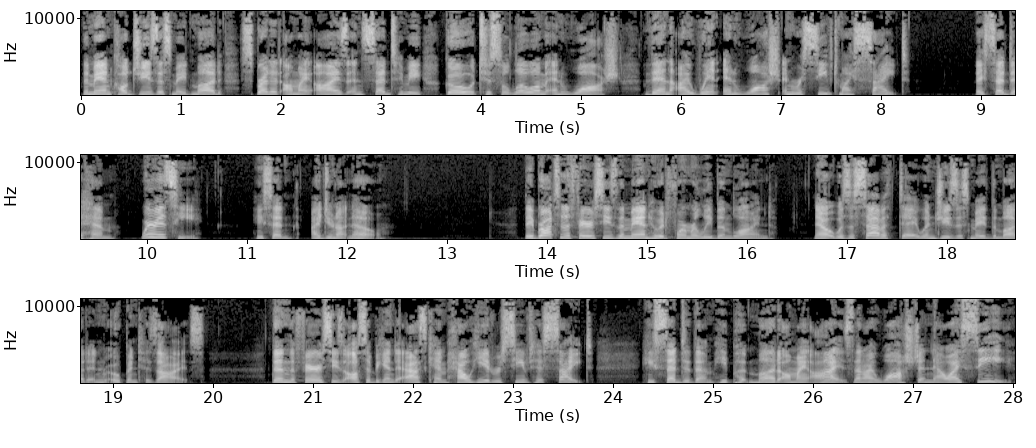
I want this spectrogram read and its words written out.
The man called Jesus made mud, spread it on my eyes, and said to me, Go to Siloam and wash. Then I went and washed and received my sight. They said to him, Where is he? He said, I do not know. They brought to the Pharisees the man who had formerly been blind. Now it was a Sabbath day when Jesus made the mud and opened his eyes. Then the Pharisees also began to ask him how he had received his sight. He said to them, He put mud on my eyes, then I washed, and now I see.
